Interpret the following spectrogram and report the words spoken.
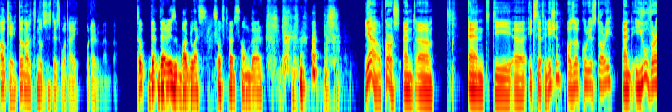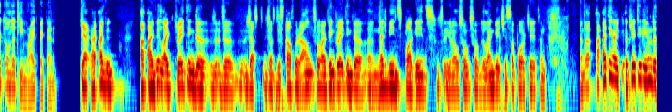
okay Donald Knuth. Is this what I what I remember? So th- there is a bugless software somewhere. Yeah, of course, and um, and the uh, X definition also a curious story. And you worked on the team right back then. yeah, I, I've been. I've been like creating the, the the just just the stuff around. So I've been creating uh, uh, NetBeans plugins, you know, so so the language is supported, and and I, I think I created even the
